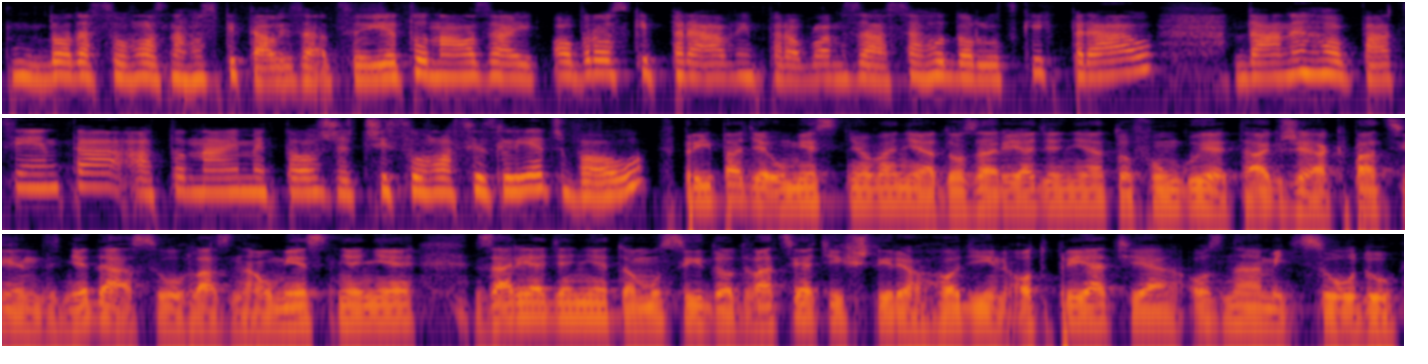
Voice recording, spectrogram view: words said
doda súhlas na hospitalizáciu. Je tu naozaj obrovský právny problém zásahu do ľudských práv daného pacienta a to najmä to, že či súhlasí s liečbou. V prípade umiestňovania do zariadenia to funguje tak, že ak pacient nedá súhlas na umiestnenie, zariadenie to musí do 24 hodín od prijatia oznámiť súdu.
